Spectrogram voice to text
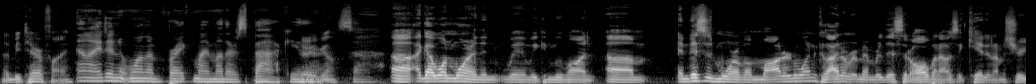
that'd be terrifying. And I didn't want to break my mother's back either. There you go. So Uh, I got one more, and then when we can move on. Um, and this is more of a modern one because I don't remember this at all when I was a kid, and I'm sure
